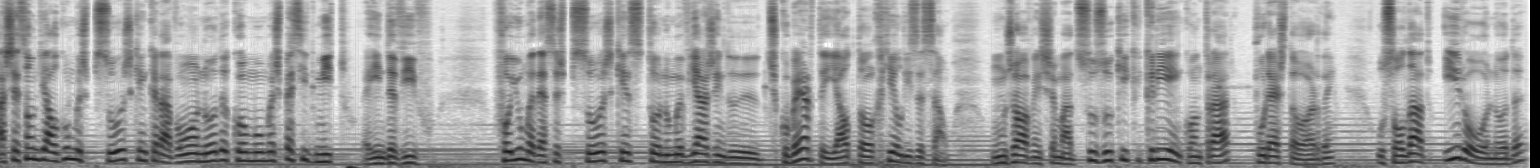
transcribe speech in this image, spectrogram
à exceção de algumas pessoas que encaravam Onoda como uma espécie de mito, ainda vivo. foi uma dessas pessoas que encetou numa viagem de descoberta e autorrealização um jovem chamado Suzuki que queria encontrar, por esta ordem, o soldado Hiro Onoda,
